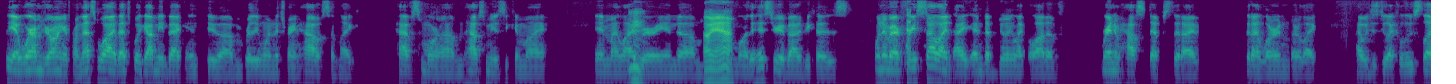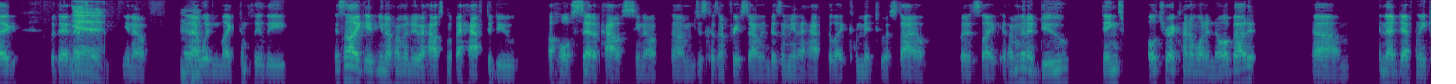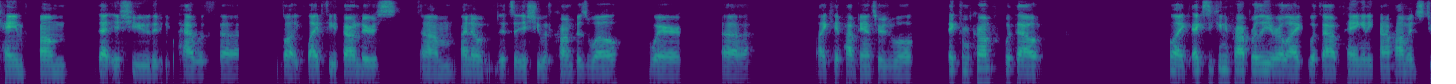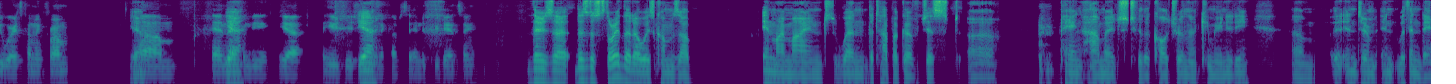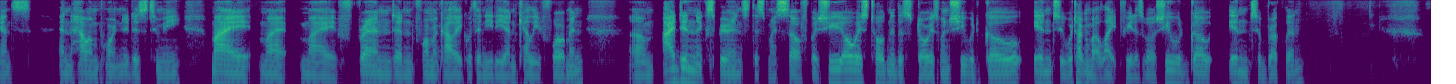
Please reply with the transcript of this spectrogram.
yeah where I'm drawing it from. That's why that's what got me back into um really wanting to train house and like have some more um house music in my in my library and um Oh yeah. more of the history about it because whenever I freestyle I, I end up doing like a lot of random house steps that I've that I learned or like I would just do like a loose leg but then that's Yeah. it, you know and I Mhm. wouldn't like completely. It's not like if you know if I'm gonna do a house move, I have to do a whole set of house. You know, um, just because I'm freestyling doesn't mean I have to like commit to a style. But it's like if I'm gonna do things for culture, I kind of want to know about it. Um, and that definitely came from that issue that people have with uh, like lite feet founders. Um, I know it's an issue with Krump as well, where uh, like hip hop dancers will take from Krump without like executing properly or like without paying any kind of homage to where it's coming from. Yeah. Um, and Yeah. that can be yeah a huge issue Yeah. when it comes to industry dancing. There's a there's a story that always comes up in my mind when the topic of just uh, paying homage to the culture and the community um, in term in within dance and how important it is to me. My my my friend and former colleague within EDN, Kelly Foreman. Um, I didn't experience this myself, but she always told me the stories when she would go into. We're talking about lite feet as well. She would go into Brooklyn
